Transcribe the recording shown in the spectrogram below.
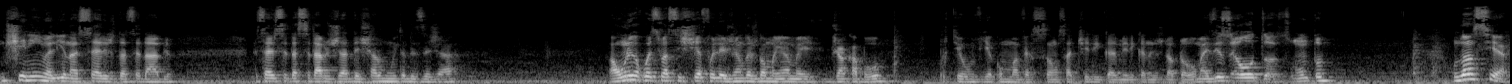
um cheirinho ali nas séries da CW. As séries da CW já deixaram muito a desejar. A única coisa que eu assistia foi Legendas do Amanhã, mas já acabou. Porque eu via como uma versão satírica americana de Doctor Who, mas isso é outro assunto. O lance é...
